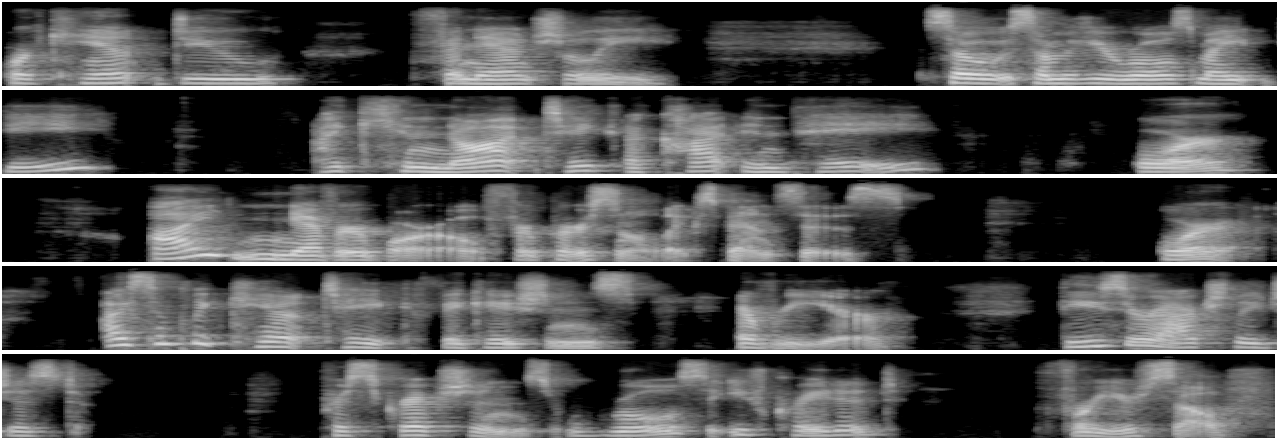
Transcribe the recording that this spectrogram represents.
or can't do financially? So, some of your roles might be I cannot take a cut in pay, or I never borrow for personal expenses, or I simply can't take vacations every year. These are actually just prescriptions, rules that you've created for yourself.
